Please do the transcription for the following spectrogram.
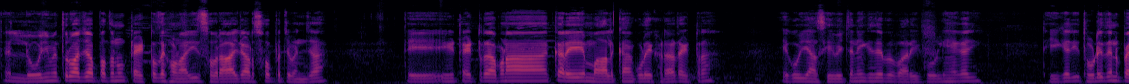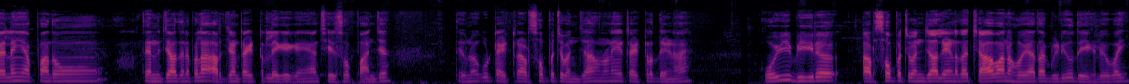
ਤੇ ਲੋ ਜੀ ਮਿੱਤਰੋ, ਅੱਜ ਆਪਾਂ ਤੁਹਾਨੂੰ ਟਰੈਕਟਰ ਦਿਖਾਉਣਾ ਜੀ, ਸਵਰਾਜ 855 ਤੇ ਇਹ ਟਰੈਕਟਰ ਆਪਣਾ ਘਰੇ ਮਾਲਕਾਂ ਕੋਲੇ ਖੜਾ ਟਰੈਕਟਰ। ਇਹ ਕੋਈ ਏਜੰਸੀ ਵਿੱਚ ਨਹੀਂ, ਕਿਸੇ ਵਪਾਰੀ ਕੋਲ ਨਹੀਂ ਹੈਗਾ ਜੀ। ਠੀਕ ਹੈ ਜੀ ਥੋੜੇ ਦਿਨ ਪਹਿਲਾਂ ਹੀ ਆਪਾਂ ਤੋਂ ਤਿੰਨ ਚਾਰ ਦਿਨ ਪਹਿਲਾਂ ਅਰਜਨ ਟਰੈਕਟਰ ਲੈ ਕੇ ਗਏ ਆ 605 ਤੇ ਉਹਨਾਂ ਕੋਲ ਟਰੈਕਟਰ 855 ਉਹਨਾਂ ਨੇ ਇਹ ਟਰੈਕਟਰ ਦੇਣਾ ਹੈ। ਕੋਈ ਵੀ ਵੀਰ 855 ਲੈਣ ਦਾ ਚਾਹਵਾਨ ਹੋਇਆ ਤਾਂ ਵੀਡੀਓ ਦੇਖ ਲਿਓ ਬਾਈ।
